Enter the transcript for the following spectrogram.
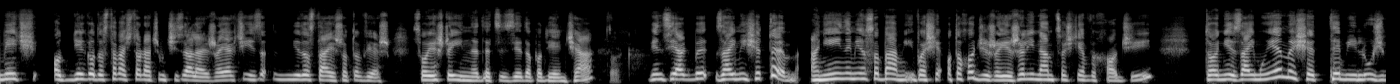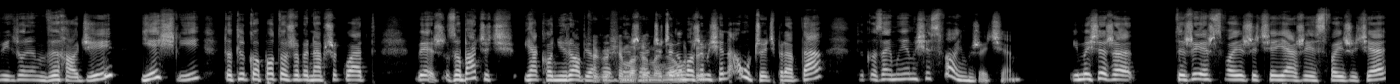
mieć od niego dostawać to, na czym ci zależy. Jak ci nie dostajesz, no to wiesz, są jeszcze inne decyzje do podjęcia. Tak. Więc jakby zajmij się tym, a nie innymi osobami. I właśnie o to chodzi, że jeżeli nam coś nie wychodzi, to nie zajmujemy się tymi ludźmi, którym wychodzi, jeśli to tylko po to, żeby na przykład, wiesz, zobaczyć, jak oni robią Czego pewne rzeczy, czego nauczyć. możemy się nauczyć, prawda? Tylko zajmujemy się swoim życiem. I myślę, że ty żyjesz swoje życie, ja żyję swoje życie.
